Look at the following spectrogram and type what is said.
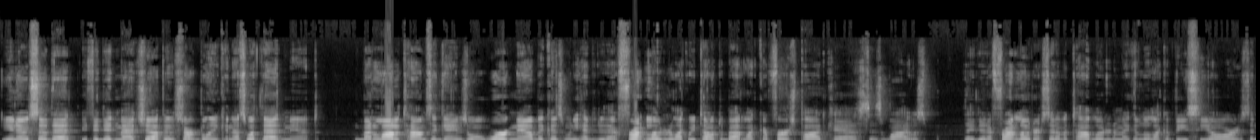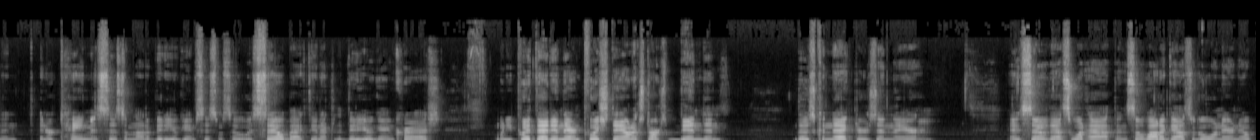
you know, so that if it didn't match up, it would start blinking. That's what that meant. But a lot of times the games won't work now because when you had to do that front loader, like we talked about, like our first podcast, is why it was they did a front loader instead of a top loader to make it look like a VCR. It's an entertainment system, not a video game system. So it would sell back then after the video game crash. When you put that in there and push down, it starts bending those connectors in there. Mm-hmm. And so that's what happens. So a lot of guys will go in there and they'll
